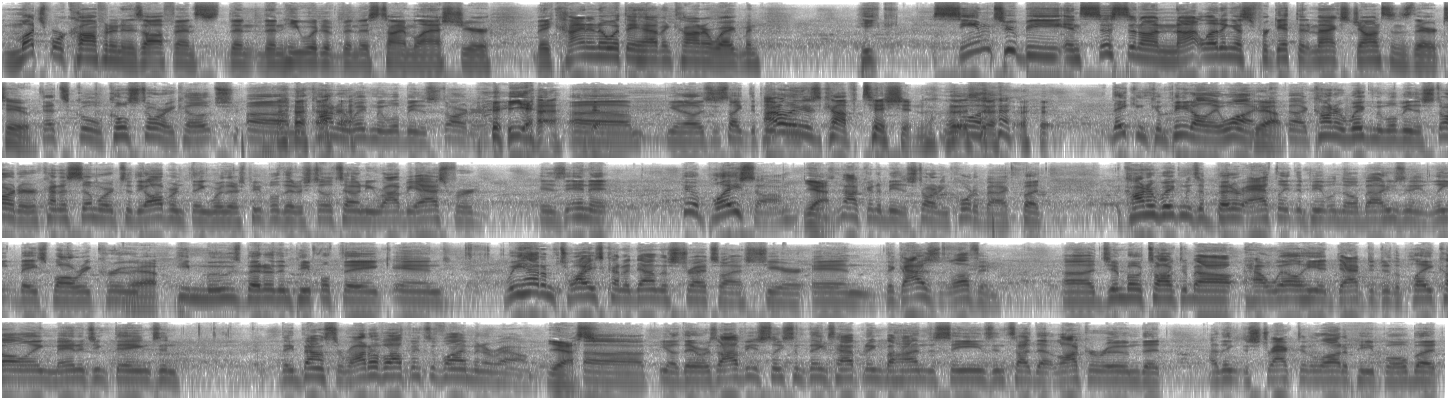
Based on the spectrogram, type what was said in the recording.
much more confident in his offense than than he would have been this time last year. They kind of know what they have in Conner Weigman. He seemed to be insistent on not letting us forget that Max Johnson's there too. That's cool. Cool story, Coach. Um, Conner Weigman will be the starter. yeah. Um, you know, it's just like the people. I don't think there's competition. they can compete all they want. Yeah. Uh, Conner Weigman will be the starter, kind of similar to the Auburn thing, where there's people that are still telling you Robby Ashford is in it. He'll play some. Yeah. He's not going to be the starting quarterback, but Conner Weigman's a better athlete than people know about. He's an elite baseball recruit. Yeah. He moves better than people think, and we had him twice kind of down the stretch last year, and the guys love him. Uh, Jimbo talked about how well he adapted to the play calling, managing things, and they bounced a lot of offensive linemen around. Yes. Uh, you know, there was obviously some things happening behind the scenes inside that locker room that I think distracted a lot of people, but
